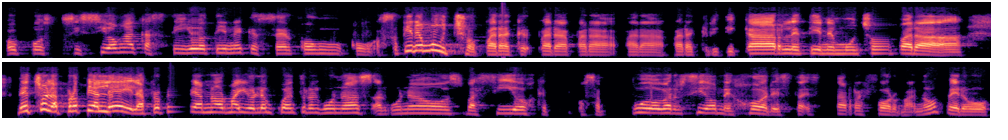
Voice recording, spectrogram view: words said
oposición a Castillo tiene que ser con, o sea, tiene mucho para, para, para, para, para criticarle, tiene mucho para, de hecho la propia ley, la propia norma, yo le encuentro algunas, algunos vacíos que, o sea, pudo haber sido mejor esta, esta reforma, ¿no? Pero,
